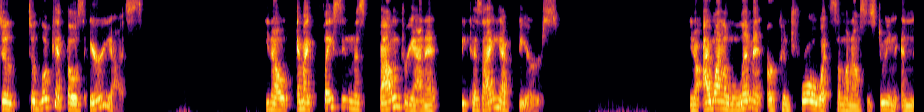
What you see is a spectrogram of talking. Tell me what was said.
to to look at those areas you know am i placing this boundary on it because i have fears you know i want to limit or control what someone else is doing and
